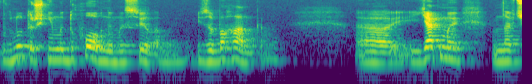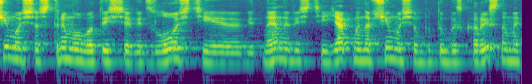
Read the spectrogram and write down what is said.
внутрішніми духовними силами і забаганками? Е, Як ми навчимося стримуватися від злості, від ненависті, як ми навчимося бути безкорисними,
